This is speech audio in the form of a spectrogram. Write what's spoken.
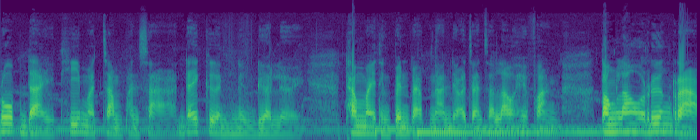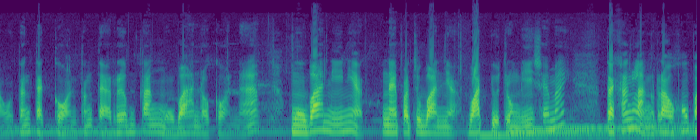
รูปใดที่มาจำพรรษาได้เกิน 1 เดือนเลย ทำไมถึงเป็นแบบนั้นเดี๋ยวอาจารย์จะเล่าให้ฟัง ต้องเล่าเรื่องราวตั้งแต่ก่อนตั้งแต่เริ่มตั้งหมู่บ้านเราก่อนนะ หมู่บ้านนี้เนี่ยในปัจจุบันเนี่ยวัดอยู่ตรงนี้ใช่ไหมแต่ข้างหลังเราเข้าไป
